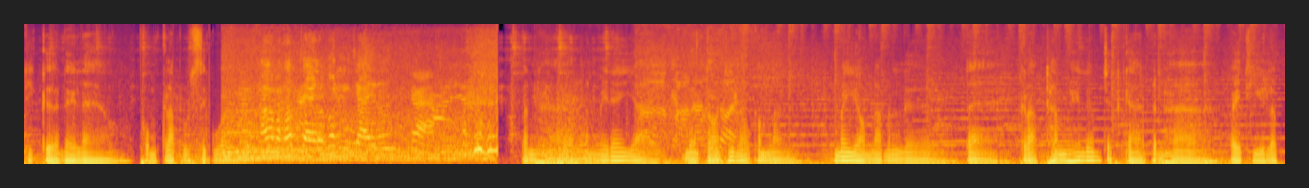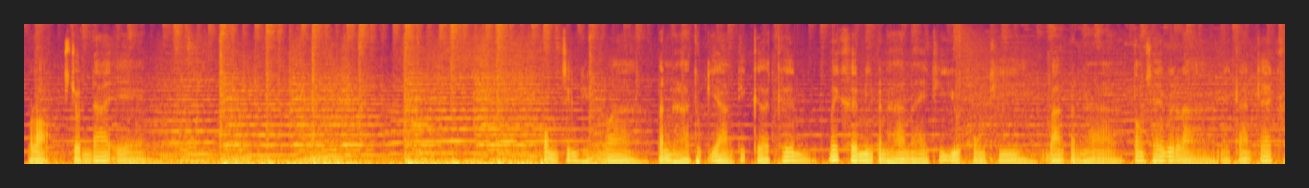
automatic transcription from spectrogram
ที่เกิดได้แล้ว ผมกลับรู้สึกว่าถ้าประทับใจเราก็ดีใจนะปัญหามันไม่ได้ใหญ่ เหมือนตอนที่เรากำลังไม่ยอมรับมันเลย แต่กลับทำให้เริ่มจัดการปัญหาไปทีละเปลาะจนได้เอง ผมจึงเห็นว่าปัญหาทุกอย่างที่เกิดขึ้น ไม่เคยมีปัญหาไหนที่อยู่คงที่ บางปัญหาต้องใช้เวลาในการแก้ไข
